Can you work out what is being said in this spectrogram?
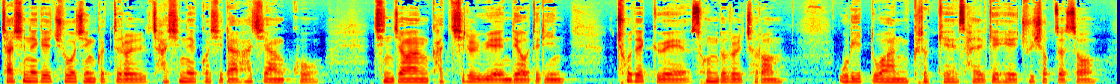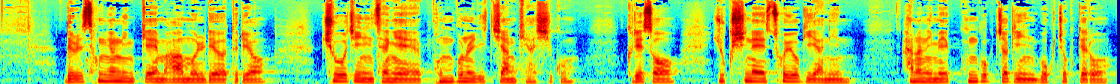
자신에게 주어진 것들을 자신의 것이라 하지 않고 진정한 가치를 위해 내어드린 초대교회 성도들처럼 우리 또한 그렇게 살게 해 주시옵소서. 늘 성령님께 마음을 내어드려 주어진 인생의 본분을 잊지 않게 하시고 그래서 육신의 소욕이 아닌 하나님의 궁극적인 목적대로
